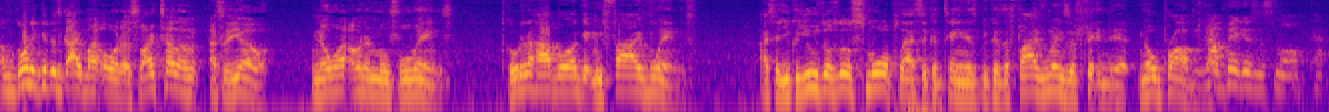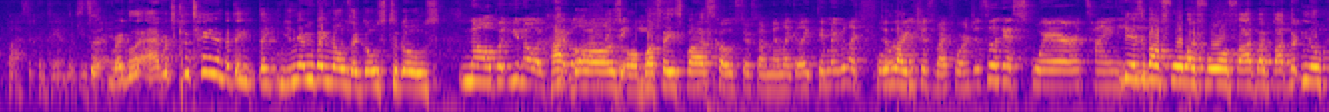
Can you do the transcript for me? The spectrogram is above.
I'm going to give this guy my order. So I tell him, I say, yo, you know what? I'm going to move for wings. Go to the hot bar, get me five wings. I said, you could use those little small plastic containers because the five wings are fitting there, no problem. How big is a small plastic container? Would you It's a regular average container that they, they everybody knows that goes to those. No, but you know, if Hot bars the or buffet spots. East Coast or something like like they maybe like 4 like- inches by four inches, it's like a square, tiny. Yeah, it's about four by four, five by five. But you know,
